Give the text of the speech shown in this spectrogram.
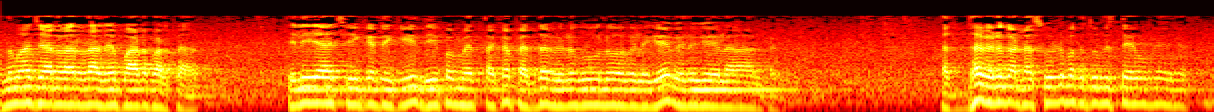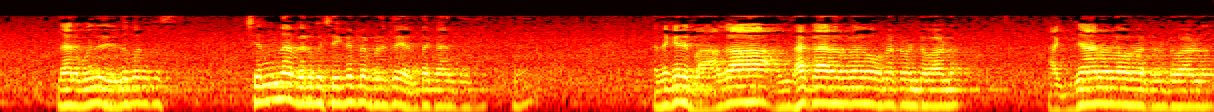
హనుమాచార్య వారు కూడా అదే పాట పడతారు. తెలియ చీకటికి దీపం ఎత్తక పెద్ద వెలుగులో వెలిగే వెలుగేలా అంటాడు. పెద్ద వెలుగు అట్లా సూర్యుడు పక్క చూపిస్తే ఉపయోగం దాని ముందు ఎందుకు అనిపిస్తుంది చిన్న వెలుగు చీకట్లో పెడితే ఎంత కాంతి? అందుకని బాగా అంధకారంలో ఉన్నటువంటి వాళ్ళు అజ్ఞానంలో ఉన్నటువంటి వాళ్ళు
